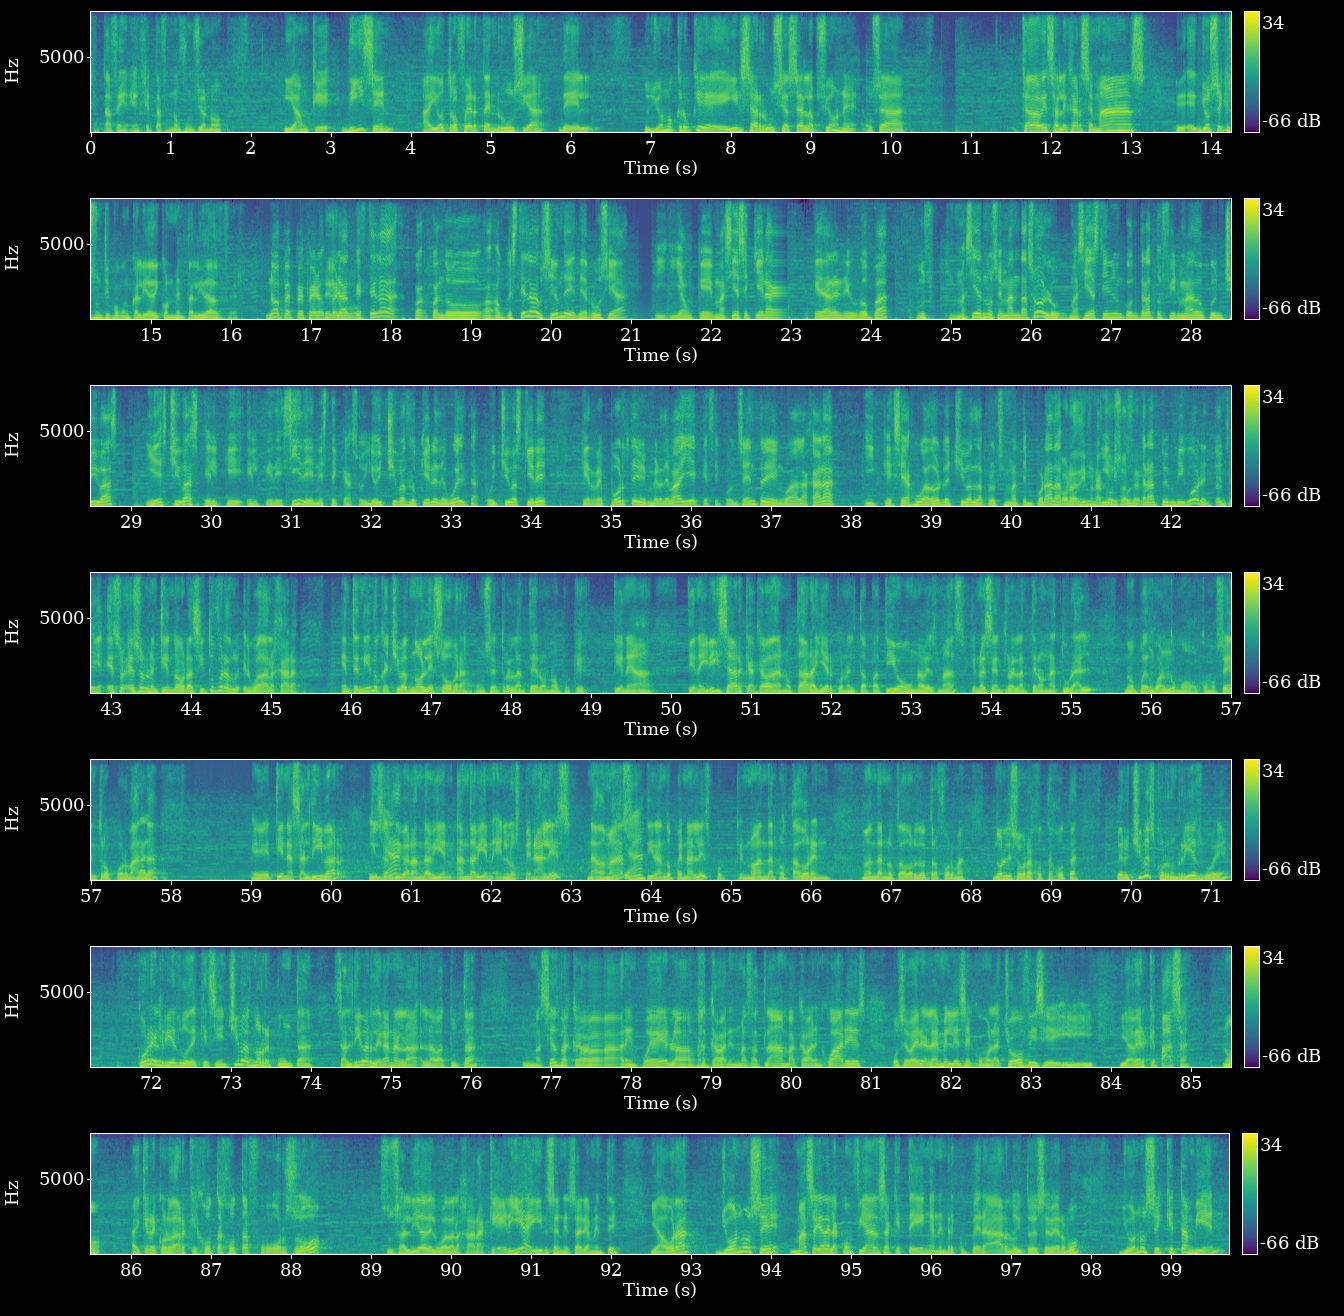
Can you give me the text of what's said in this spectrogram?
Getafe, en Getafe no funcionó. Y aunque dicen hay otra oferta en Rusia de él, pues yo no creo que irse a Rusia sea la opción, ¿eh? O sea, cada vez alejarse más. Eh, eh, yo sé que es un tipo con calidad y con mentalidad, Fer. No, pero, pero, aunque esté la cuando aunque esté la opción de, Rusia y, aunque Macías se quiera quedar en Europa, pues, pues, Macías no se manda solo. Macías tiene un contrato firmado con Chivas y es Chivas el que el que decide en este caso y hoy Chivas lo quiere de vuelta. Hoy Chivas quiere que reporte en Verde Valle, que se concentre en Guadalajara y que sea jugador de Chivas la próxima temporada. Ahora dime una tiene cosa. contrato en vigor, entonces. eso, eso lo entiendo. Ahora, si tú fueras el Guadalajara, entendiendo que a Chivas no le sobra un centro delantero, ¿no? Porque tiene a. Tiene a Irizar, que acaba de anotar ayer con el tapatío una vez más, que no es centro delantero natural, no puede jugar como, como centro por banda. Eh, tiene a Saldívar, que Saldívar anda bien, anda bien en los penales, nada más, tirando penales, porque no anda anotador en, no anda anotador de otra forma. No le sobra JJ, pero Chivas corre un riesgo, ¿eh? Corre el riesgo de que si en Chivas no repunta, Saldívar le gana la, batuta, pues Macías va a acabar en Puebla, va a acabar en Mazatlán, va a acabar en Juárez, o se va a ir a la MLS como la Chofis y, y a ver qué pasa, ¿no? Hay que recordar que JJ forzó su salida del Guadalajara, quería irse necesariamente y ahora yo no sé, más allá de la confianza que tengan en recuperarlo y todo ese verbo, yo no sé qué también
